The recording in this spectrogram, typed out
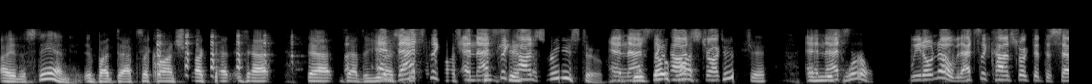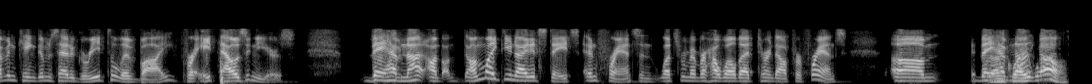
I understand, but that's a construct that that that that the U.S. and that's the and that's the construct agrees to. And that's There's the no construct. and that's world. We don't know. That's the construct that the Seven Kingdoms had agreed to live by for eight thousand years. They have not, unlike the United States and France, and let's remember how well that turned out for France. Um, they have not well.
